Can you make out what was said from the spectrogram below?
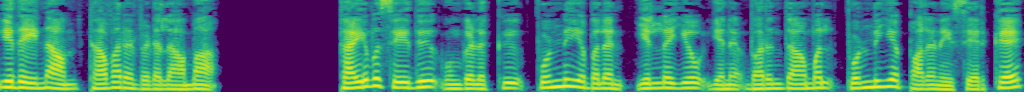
இதை நாம் தவற விடலாமா? தயவு செய்து உங்களுக்கு புண்ணிய பலன் இல்லையோ என வருந்தாமல் புண்ணிய பலனை சேர்க்க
